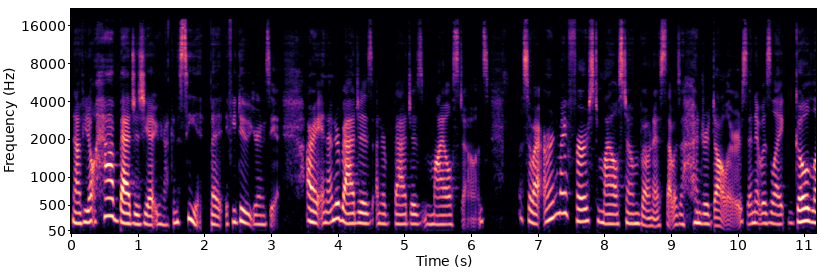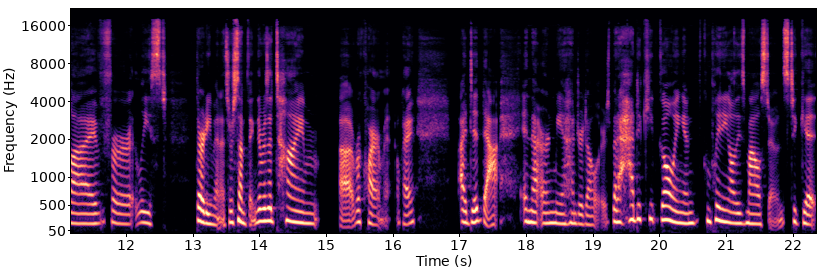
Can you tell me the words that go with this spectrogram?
Now, if you don't have badges yet, you're not going to see it, but if you do, you're going to see it. All right, and under badges, under badges milestones. So I earned my first milestone bonus that was a $100 and it was like go live for at least 30 minutes or something. There was a time uh, requirement, okay? I did that and that earned me a hundred dollars, but I had to keep going and completing all these milestones to get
